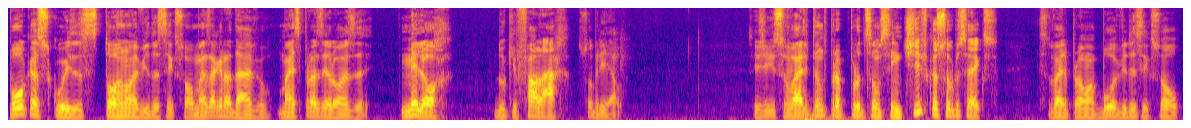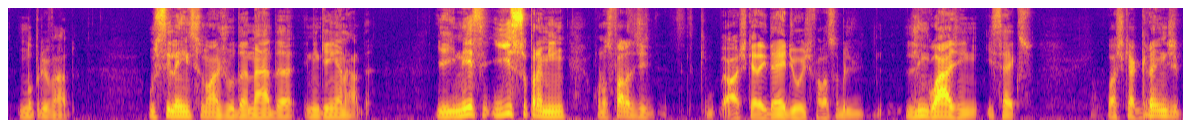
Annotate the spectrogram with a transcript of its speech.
Poucas coisas tornam a vida sexual mais agradável, mais prazerosa, melhor do que falar sobre ela. Ou seja, isso vale tanto pra produção científica sobre o sexo, isso vale pra uma boa vida sexual no privado. O silêncio não ajuda nada, e ninguém é nada. E nesse, isso pra mim, quando se fala de acho que era a ideia de hoje, falar sobre linguagem e sexo. Eu acho que a grande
